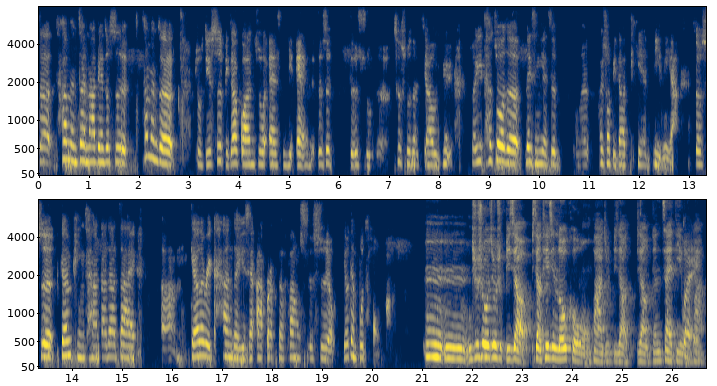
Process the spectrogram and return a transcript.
这他们在那边就是他们的主题是比较关注 SEN，就是特殊的特殊的教育，所以他做的类型也是我们会说比较贴地的呀，就是跟平常大家在呃 gallery 看的一些 artwork 的方式是有有点不同。嗯嗯，你是说就是比较比较贴近 local 文化，就是比较比较跟在地文化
